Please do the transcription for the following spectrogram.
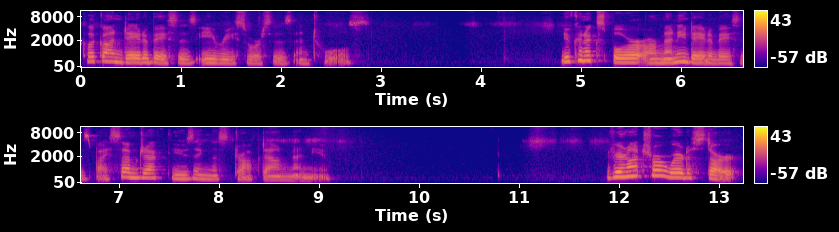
click on Databases, e-Resources, and Tools. You can explore our many databases by subject using this drop-down menu. If you're not sure where to start,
